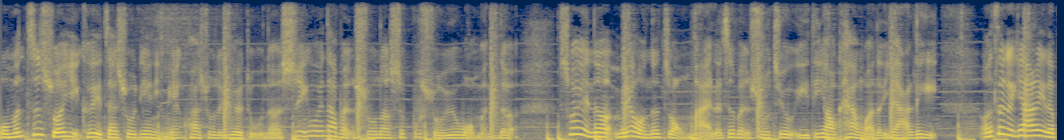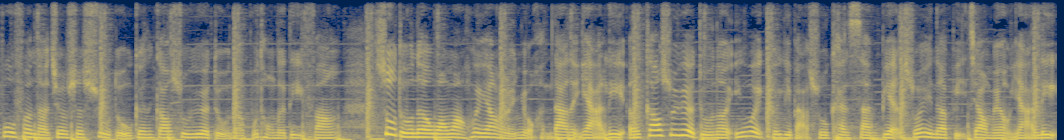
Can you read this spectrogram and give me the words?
我们之所以可以在书店里面快速的阅读呢，是因为那本书呢是不属于我们的，所以呢没有那种买了这本书就一定要看完的压力。而这个压力的部分呢，就是速读跟高速阅读呢不同的地方。速读呢往往会让人有很大的压力，而高速阅读呢，因为可以把书看三遍，所以呢比较没有压力。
